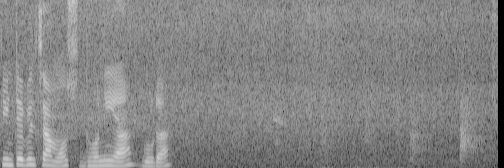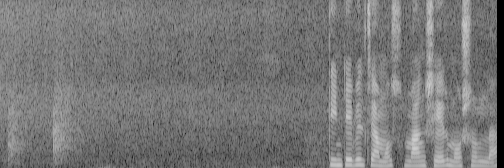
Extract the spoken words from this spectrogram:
তিন টেবিল চামচ ধনিয়া গুঁড়া। তিন টেবিল চামচ মাংসের মশলা।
